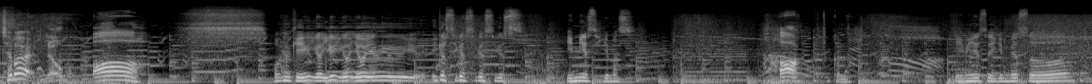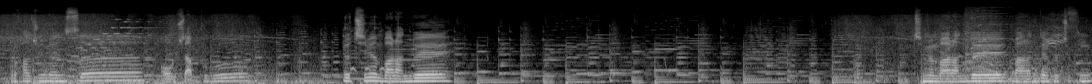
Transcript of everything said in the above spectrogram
제발. 아. 오케이 오케이 이거 이거 이거 이거 이거 이겼어 이겼어 이겼어 이겼어 이미 이겼어. 아 잠깐만. 이미 이겼어 이미 이겼어. 또 가주면서 어우 씨 아프고. 이거 지면 말 안 돼. 지면 말 안 돼. 말 안 돼. 그렇지 궁.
